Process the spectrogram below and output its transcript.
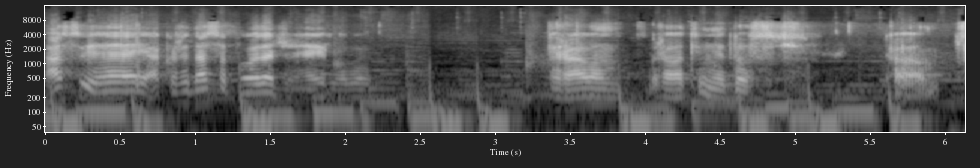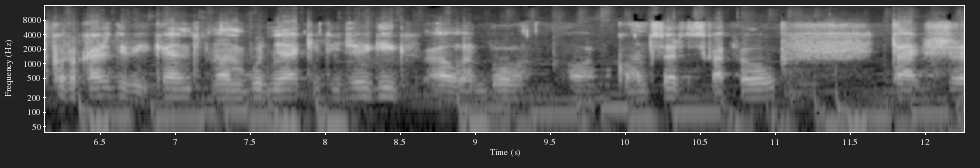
asi hej, akože dá sa povedať, že hej, lebo hrávam relatívne dosť uh, skoro každý víkend mám buď nejaký DJ gig alebo, alebo koncert s kapelou takže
